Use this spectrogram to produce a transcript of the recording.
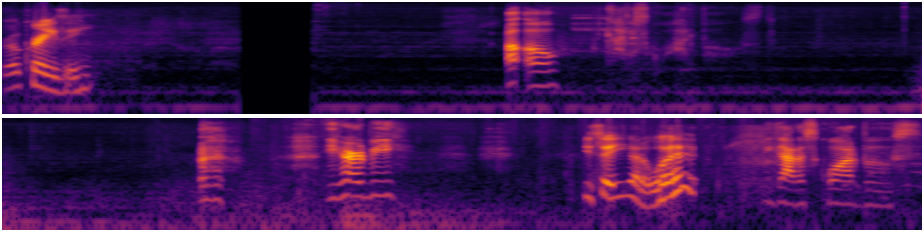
real crazy. Uh oh. We got a squad post. you heard me? You say you got a what? You got a squad boost.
